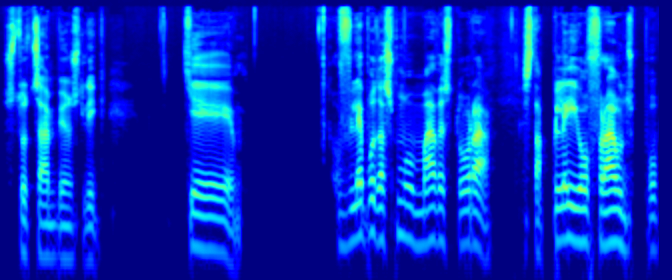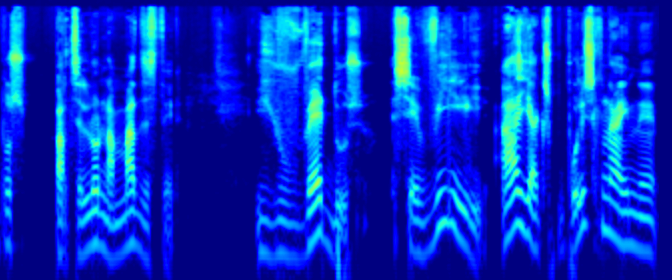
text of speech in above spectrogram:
στο Champions League. Και βλέποντας, πούμε, ομάδες τώρα στα play-off rounds όπως Barcelona, Manchester, Juventus, Σεβίλη, Άγιαξ που πολύ συχνά είναι,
